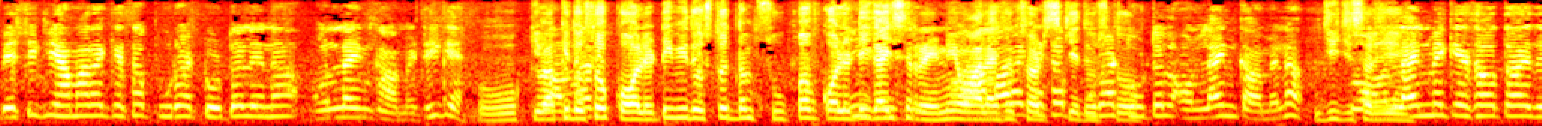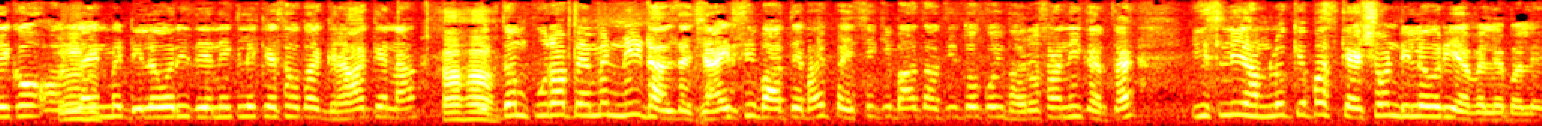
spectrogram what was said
बेसिकली हमारा कैसा पूरा टोटल है ना ऑनलाइन काम है ठीक है? ओके बाकी दोस्तों क्वालिटी भी दोस्तों एकदम सुपर क्वालिटी का इस रहने वाला है शर्ट्स के दोस्तों। टोटल ऑनलाइन काम है ना? जी जी तो सर ऑनलाइन में कैसा होता है देखो ऑनलाइन में डिलीवरी देने के लिए कैसा होता है ग्राहक है ना हाँ हाँ। एकदम पूरा पेमेंट नहीं डालता ज़ाहिर सी बात है भाई पैसे की बात आती तो कोई भरोसा नहीं करता है। इसलिए हम लोग के पास कैश ऑन डिलीवरी अवेलेबल है।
